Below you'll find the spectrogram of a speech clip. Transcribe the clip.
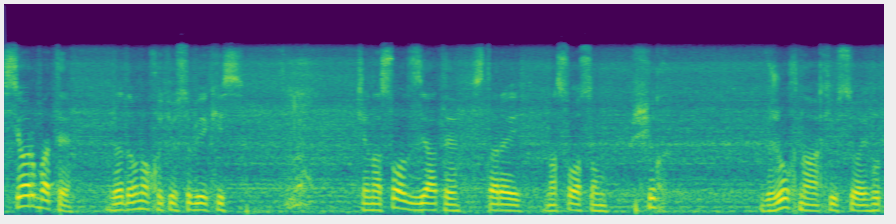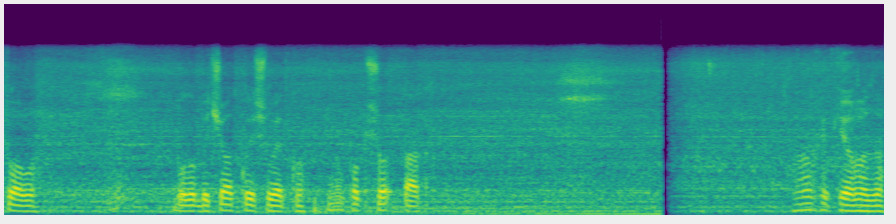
сьорбати. Вже давно хотів собі якийсь чи насос взяти старий насосом. Вжух нах і все, і готово. Було би чітко і швидко. Ну, поки що так. Ох, як його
